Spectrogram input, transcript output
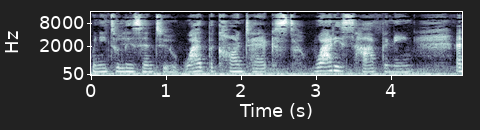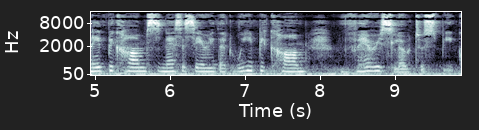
we need to listen to what the context, what is happening, and it becomes necessary that we become very slow to speak.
